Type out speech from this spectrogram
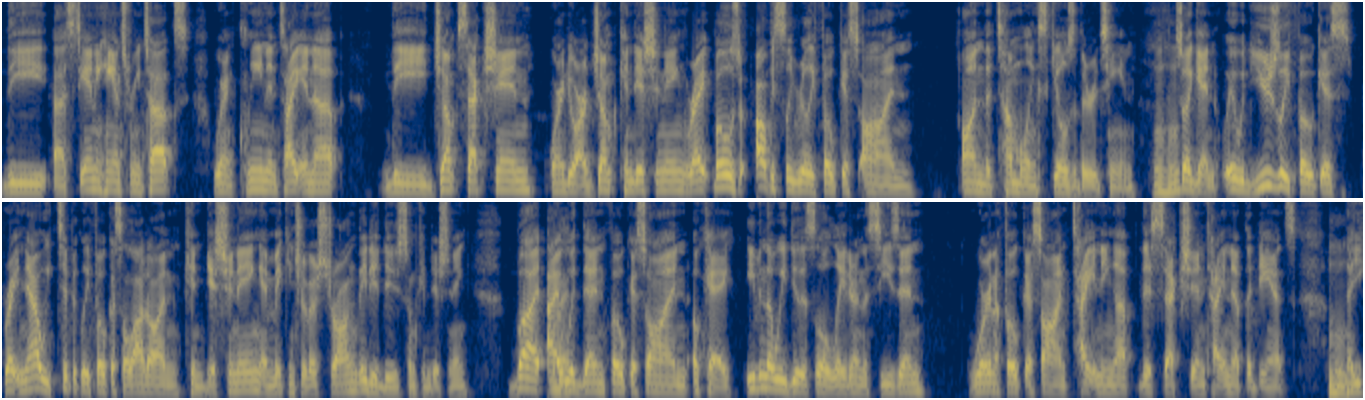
the uh, standing handspring tucks. We're to clean and tighten up the jump section. We're going to do our jump conditioning, right? Those obviously really focus on on the tumbling skills of the routine. Mm-hmm. So again, it would usually focus right now we typically focus a lot on conditioning and making sure they're strong. They did do some conditioning. But right. I would then focus on okay, even though we do this a little later in the season, we're going to focus on tightening up this section, tightening up the dance. Mm-hmm. Now you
